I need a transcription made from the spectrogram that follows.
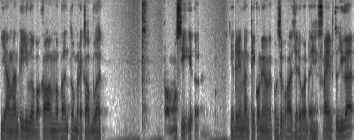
yang nanti juga bakal ngebantu mereka buat promosi gitu jadi nanti Cornelius Musik bakal jadi wadahnya selain itu juga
